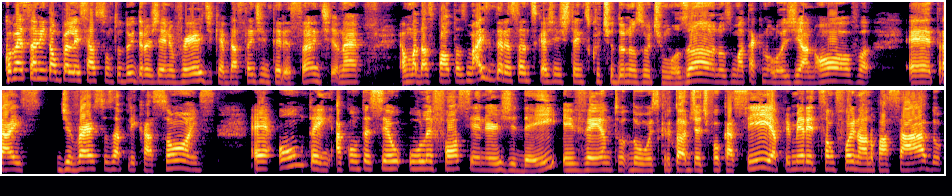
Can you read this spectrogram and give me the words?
Começando então pelo esse assunto do hidrogênio verde, que é bastante interessante, né? É uma das pautas mais interessantes que a gente tem discutido nos últimos anos, uma tecnologia nova, é, traz diversas aplicações. É, ontem aconteceu o Lefosse Energy Day, evento do escritório de advocacia. A primeira edição foi no ano passado.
